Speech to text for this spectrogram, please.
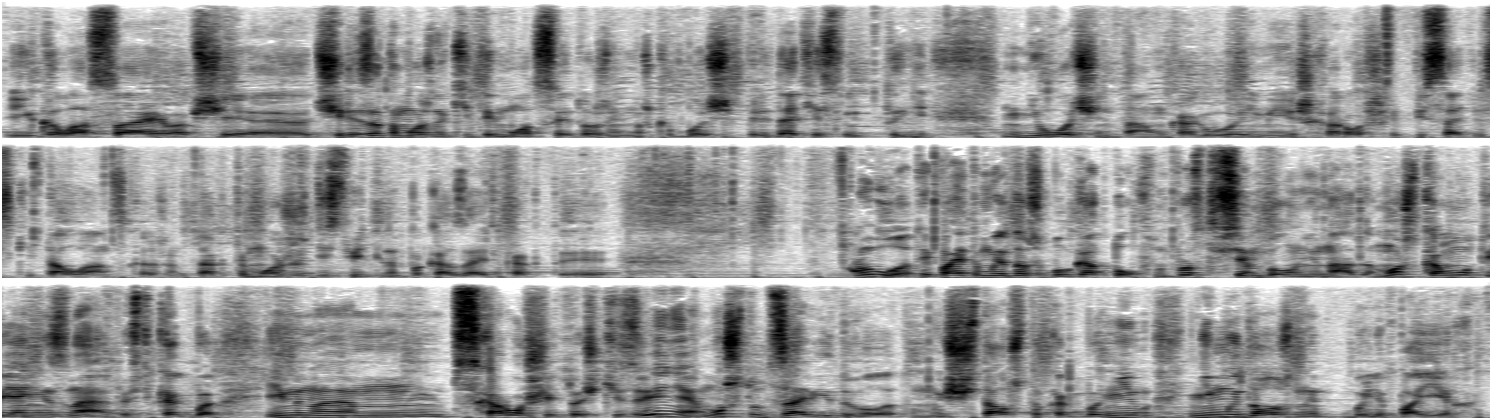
и голоса, и вообще через это можно какие-то эмоции тоже немножко больше передать, если ты не очень там как бы имеешь хороший писательский талант, скажем так. Ты можешь действительно показать, как ты вот, и поэтому я даже был готов. Ну, просто всем было не надо. Может, кому-то, я не знаю. То есть, как бы, именно с хорошей точки зрения, может, тут завидовал этому и считал, что, как бы, не, не мы должны были поехать.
